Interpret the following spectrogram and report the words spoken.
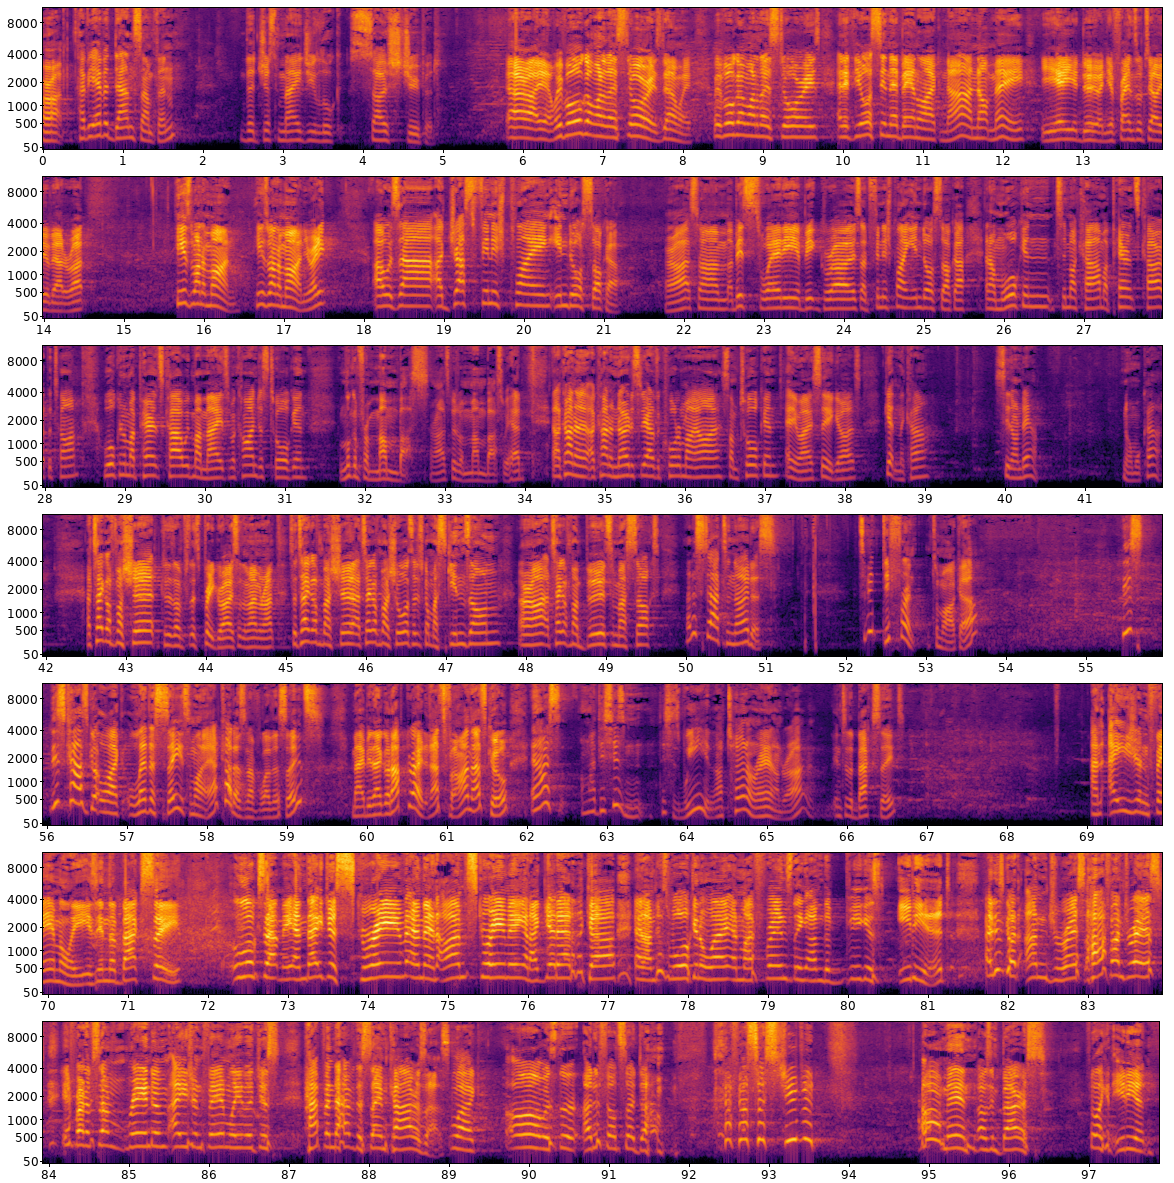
All right. Have you ever done something that just made you look so stupid? All right, yeah. We've all got one of those stories, don't we? We've all got one of those stories. And if you're sitting there being like, nah, not me, yeah, you do. And your friends will tell you about it, right? Here's one of mine. Here's one of mine. You ready? I was, uh, I just finished playing indoor soccer. All right, so I'm a bit sweaty, a bit gross. I'd finished playing indoor soccer, and I'm walking to my car, my parents' car at the time, walking to my parents' car with my mates. We're kind of just talking. I'm looking for a mum bus. All right, it's a bit of a mum bus we had, and I kind of, I kind of noticed it out of the corner of my eye. So I'm talking. Anyway, see you guys. Get in the car, sit on down. Normal car. I take off my shirt because it's pretty gross at the moment, right? So I take off my shirt, I take off my shorts, I just got my skins on, all right? I take off my boots and my socks. I just start to notice it's a bit different to my car. This, this car's got like leather seats. I'm like, our car doesn't have leather seats. Maybe they got upgraded. That's fine. That's cool. And I I'm like, this is, this is weird. And I turn around, right, into the back seat. An Asian family is in the back seat looks at me and they just scream and then I'm screaming and I get out of the car and I'm just walking away and my friends think I'm the biggest idiot. I just got undressed, half undressed in front of some random Asian family that just happened to have the same car as us. Like, oh, was the, I just felt so dumb. I felt so stupid. Oh man, I was embarrassed. I feel like an idiot.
